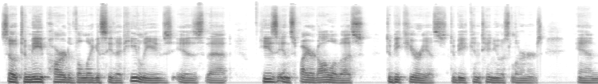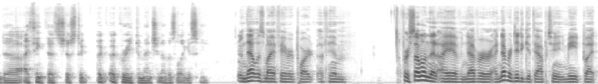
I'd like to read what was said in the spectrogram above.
So, to me, part of the legacy that he leaves is that he's inspired all of us to be curious, to be continuous learners. And uh, I think that's just a, a, a great dimension of his legacy. And that was my favorite part of him. For someone that I have never, I never did get the opportunity to meet, but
